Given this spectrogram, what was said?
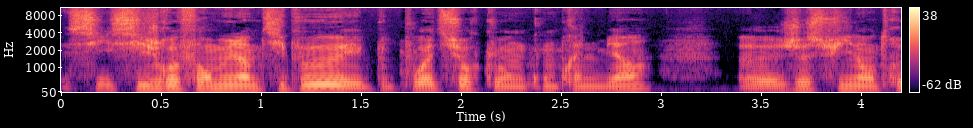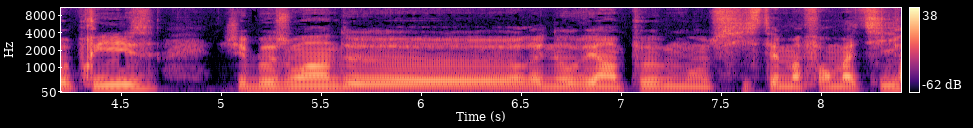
si, je reformule un petit peu et pour être sûr qu'on comprenne bien, je suis une entreprise, j'ai besoin de rénover un peu mon système informatique,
